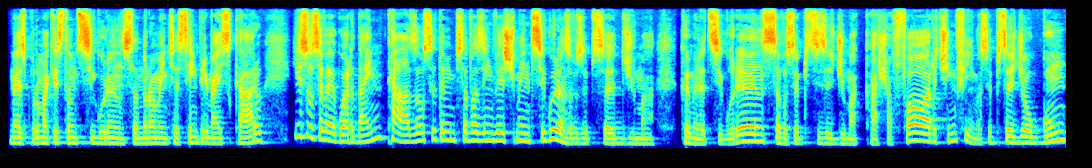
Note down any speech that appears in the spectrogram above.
mas por uma questão de segurança, normalmente é sempre mais caro. E se você vai guardar em casa, você também precisa fazer investimento de segurança. Você precisa de uma câmera de segurança, você precisa de uma caixa forte, enfim, você precisa de algum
